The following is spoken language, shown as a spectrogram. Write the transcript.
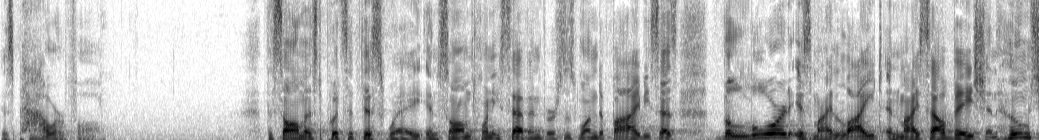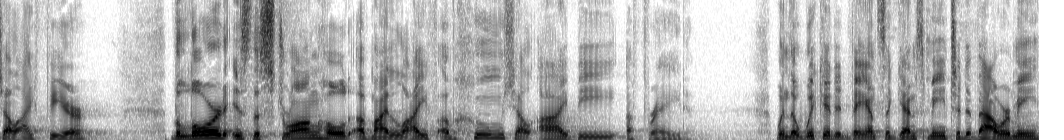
is powerful. The psalmist puts it this way in Psalm 27, verses 1 to 5. He says, The Lord is my light and my salvation. Whom shall I fear? The Lord is the stronghold of my life. Of whom shall I be afraid? When the wicked advance against me to devour me,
